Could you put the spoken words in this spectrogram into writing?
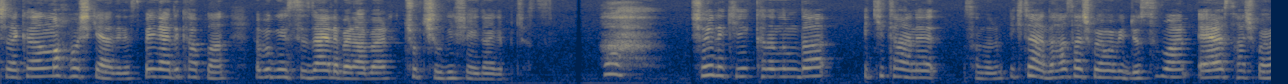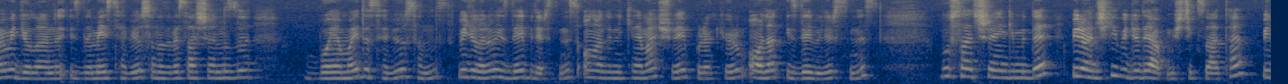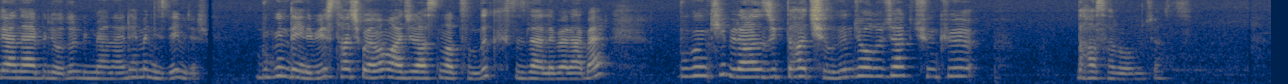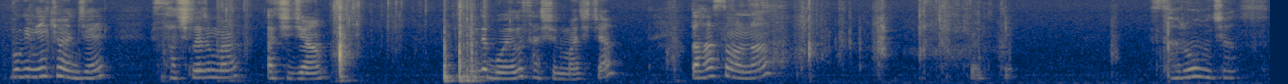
arkadaşlar kanalıma hoş geldiniz. Ben İlayda Kaplan ve bugün sizlerle beraber çok çılgın şeyler yapacağız. Ah, şöyle ki kanalımda iki tane sanırım iki tane daha saç boyama videosu var. Eğer saç boyama videolarını izlemeyi seviyorsanız ve saçlarınızı boyamayı da seviyorsanız videolarımı izleyebilirsiniz. Onların linkini hemen şuraya bırakıyorum. Oradan izleyebilirsiniz. Bu saç rengimi de bir önceki videoda yapmıştık zaten. Bilenler biliyordur, bilmeyenler de hemen izleyebilir. Bugün de yine bir saç boyama macerasına atıldık sizlerle beraber. Bugünkü birazcık daha çılgınca olacak çünkü daha sarı olacağız. Bugün ilk önce saçlarımı açacağım. Hem de boyalı saçlarımı açacağım. Daha sonra sarı olacağız.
